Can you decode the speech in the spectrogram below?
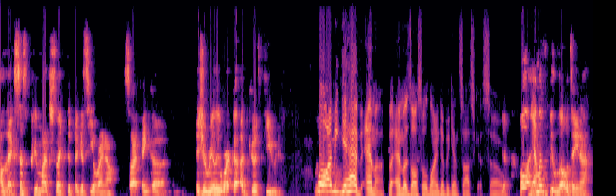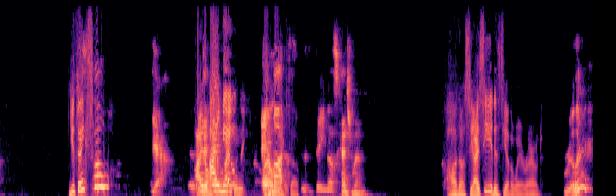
Alexa's pretty much like the biggest heel right now. So I think uh, they should really work a, a good feud. Well, I mean, them. you have Emma, but Emma's also lined up against Asuka. So, Yeah. Well, Emma's below Dana. you think so? Yeah. I don't. I I mean- don't so. Emma so. is Dana's henchman. Oh no, see, I see it as the other way around. Really?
